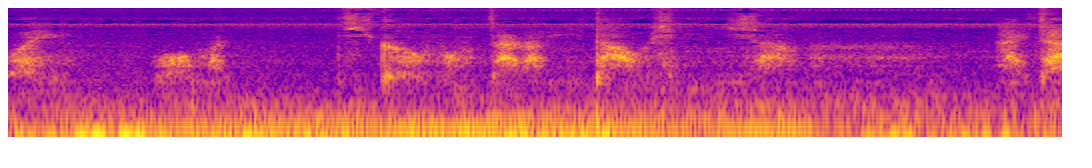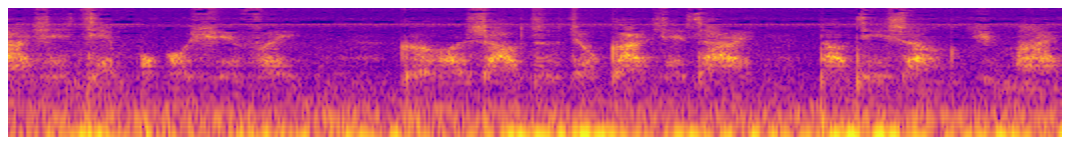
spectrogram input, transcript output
为我们几个缝在了一套新衣裳，还差些钱不够学费，可嫂子就赶些菜上去卖。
